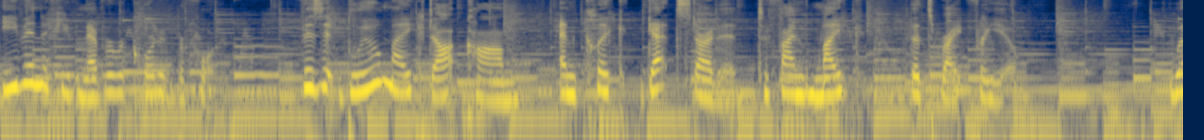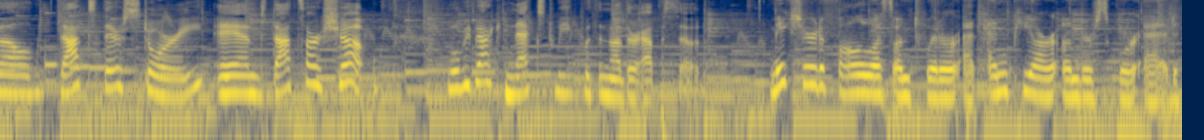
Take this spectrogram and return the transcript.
even if you've never recorded before. Visit bluemic.com and click Get Started to find the mic that's right for you. Well, that's their story, and that's our show. We'll be back next week with another episode. Make sure to follow us on Twitter at NPR underscore ed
